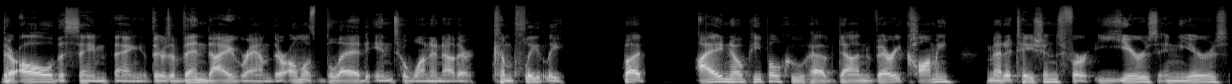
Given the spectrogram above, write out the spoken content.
They're all the same thing. There's a Venn diagram, they're almost bled into one another completely. But I know people who have done very calming meditations for years and years,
